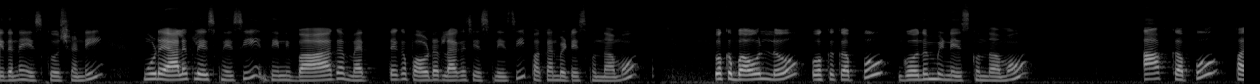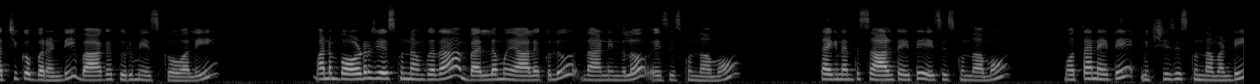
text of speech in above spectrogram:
ఏదైనా వేసుకోవచ్చు అండి మూడు యాలకులు వేసుకునేసి దీన్ని బాగా మెత్తగా పౌడర్ లాగా చేసుకునేసి పక్కన పెట్టేసుకుందాము. ఒక బౌల్లో ఒక కప్పు గోధుమ పిండి వేసుకుందాము. హాఫ్ కప్పు పచ్చి కొబ్బరి అండి బాగా తురిమి వేసుకోవాలి. మనం పౌడర్ చేసుకున్నాం కదా బెల్లము యాలకులు దాన్ని ఇందులో వేసేసుకుందాము. తగినంత సాల్ట్ అయితే వేసేసుకుందాము. మొత్తాన్ని అయితే మిక్స్ చేసేసుకుందామండి.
